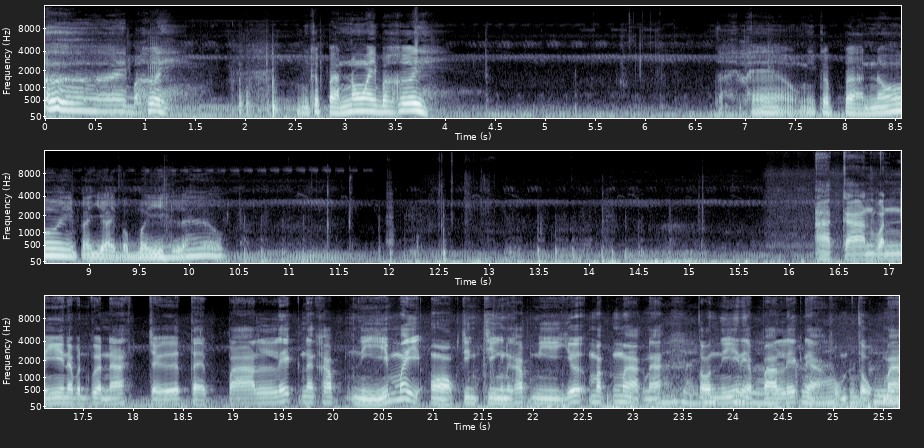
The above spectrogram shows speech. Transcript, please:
เอ้ยบ่เฮ้ย นี่ก็ปลาน้อยบ่เคยตายแล้วนี่ก็ปลาน้อยปลาใหญ่บ่มีแล้วอาการวันนี้นะเพื่อนๆนะ เจอแต่ปลาเล็กนะครับ หนีไม่ออกจริง ๆนะครับ มีเยอะมากๆนะ ตอนนี้เนี่ยปลาเล็กเนี่ยผมตกมา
